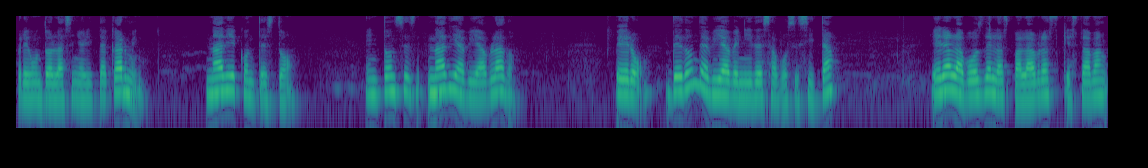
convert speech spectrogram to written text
preguntó la señorita Carmen. Nadie contestó. Entonces nadie había hablado. Pero, ¿de dónde había venido esa vocecita? Era la voz de las palabras que estaban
